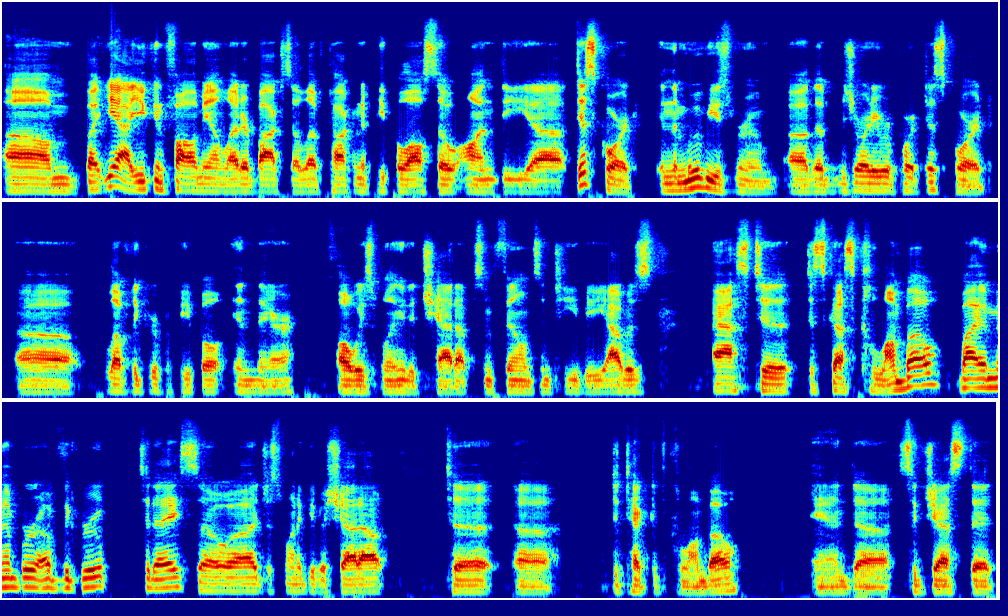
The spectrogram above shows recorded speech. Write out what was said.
Um, but yeah, you can follow me on Letterboxd. I love talking to people also on the uh, Discord in the movies room, uh, the Majority Report Discord. Uh, lovely group of people in there, always willing to chat up some films and TV. I was asked to discuss Columbo by a member of the group today, so uh, I just want to give a shout out to uh, Detective Columbo and uh, suggest that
